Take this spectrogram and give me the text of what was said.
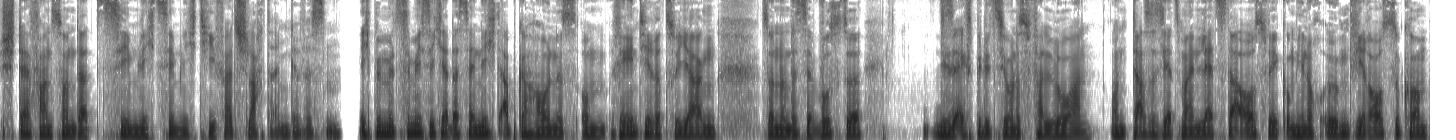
Stefansson da ziemlich, ziemlich tief als Schlachter im Gewissen. Ich bin mir ziemlich sicher, dass er nicht abgehauen ist, um Rentiere zu jagen, sondern dass er wusste, diese Expedition ist verloren. Und das ist jetzt mein letzter Ausweg, um hier noch irgendwie rauszukommen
